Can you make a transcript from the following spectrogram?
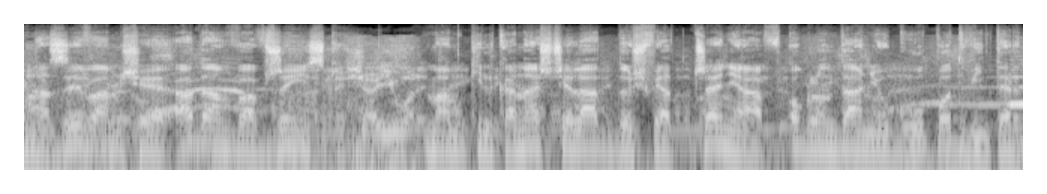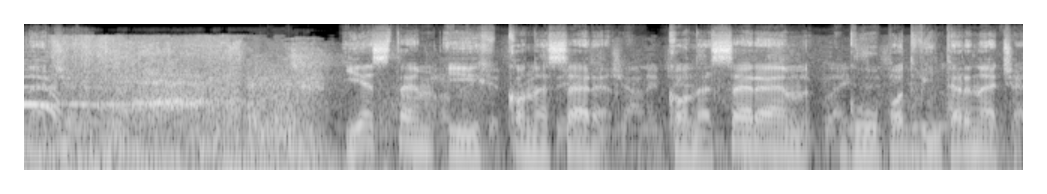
Nazywam się Adam Wawrzyński. Mam kilkanaście lat doświadczenia w oglądaniu głupot w internecie. Jestem ich koneserem. Koneserem głupot w internecie.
